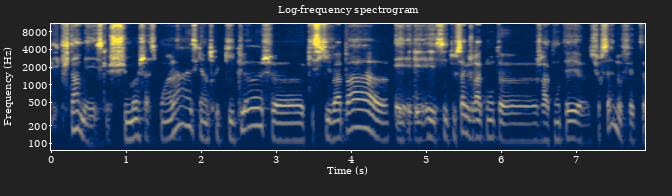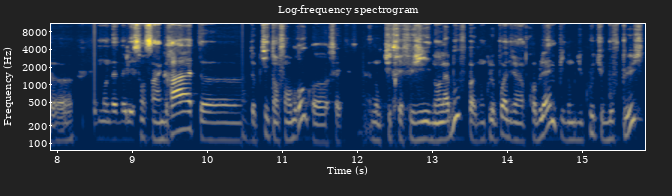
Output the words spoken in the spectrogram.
mais putain, mais est-ce que je suis moche à ce point-là? Est-ce qu'il y a un truc qui cloche? Qu'est-ce qui va pas? Et, c'est tout ça que je raconte, je racontais sur scène au fait. Euh, mon adolescence ingrate, de petit enfant gros quoi en fait. Donc tu te réfugies dans la bouffe quoi. Donc le poids devient un problème, puis donc du coup tu bouffes plus,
